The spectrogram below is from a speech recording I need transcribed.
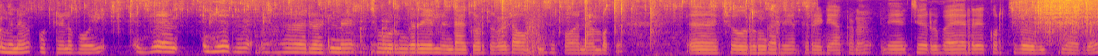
അങ്ങനെ കുട്ടികൾ പോയി. ഇനി ഒരു ഒരേട്ടന് ചോറും കറിയെല്ലാം ഉണ്ടാക്കി കൊടുക്കണം കേട്ടോ ഓഫീസിൽ പോകാനാകുമ്പോൾ ചോറും കറിയൊക്കെ റെഡിയാക്കണം ഇത് ഞാൻ ചെറുപയർ കുറച്ച് വേവിച്ചിട്ടുണ്ടായിരുന്നു.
